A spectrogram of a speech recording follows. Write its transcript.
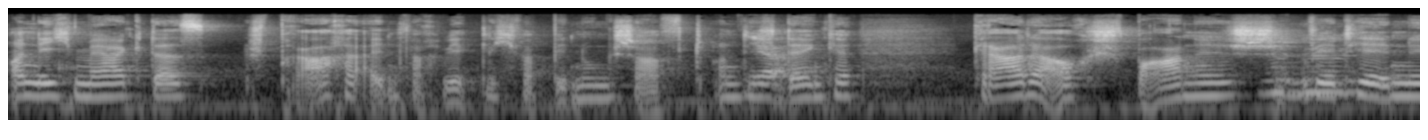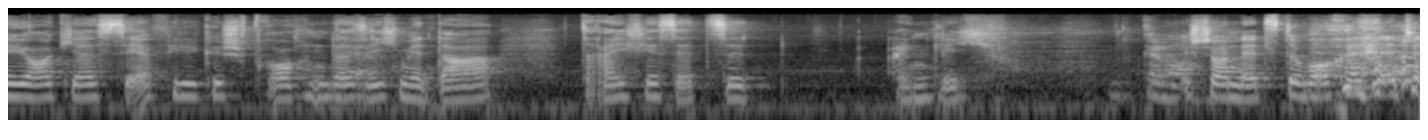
Und ich merke, dass Sprache einfach wirklich Verbindung schafft. Und ich ja. denke, gerade auch Spanisch mhm. wird hier in New York ja sehr viel gesprochen, dass ja. ich mir da drei, vier Sätze eigentlich genau. schon letzte Woche hätte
